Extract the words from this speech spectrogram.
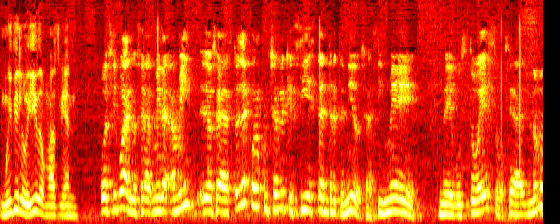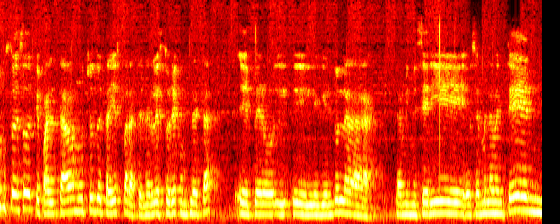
muy diluido más bien. Pues igual, o sea, mira, a mí, o sea, estoy de acuerdo con Charlie que sí está entretenido, o sea, sí me, me gustó eso. O sea, no me gustó eso de que faltaba muchos detalles para tener la historia completa, eh, pero eh, leyendo la, la miniserie, o sea, me la aventé en,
